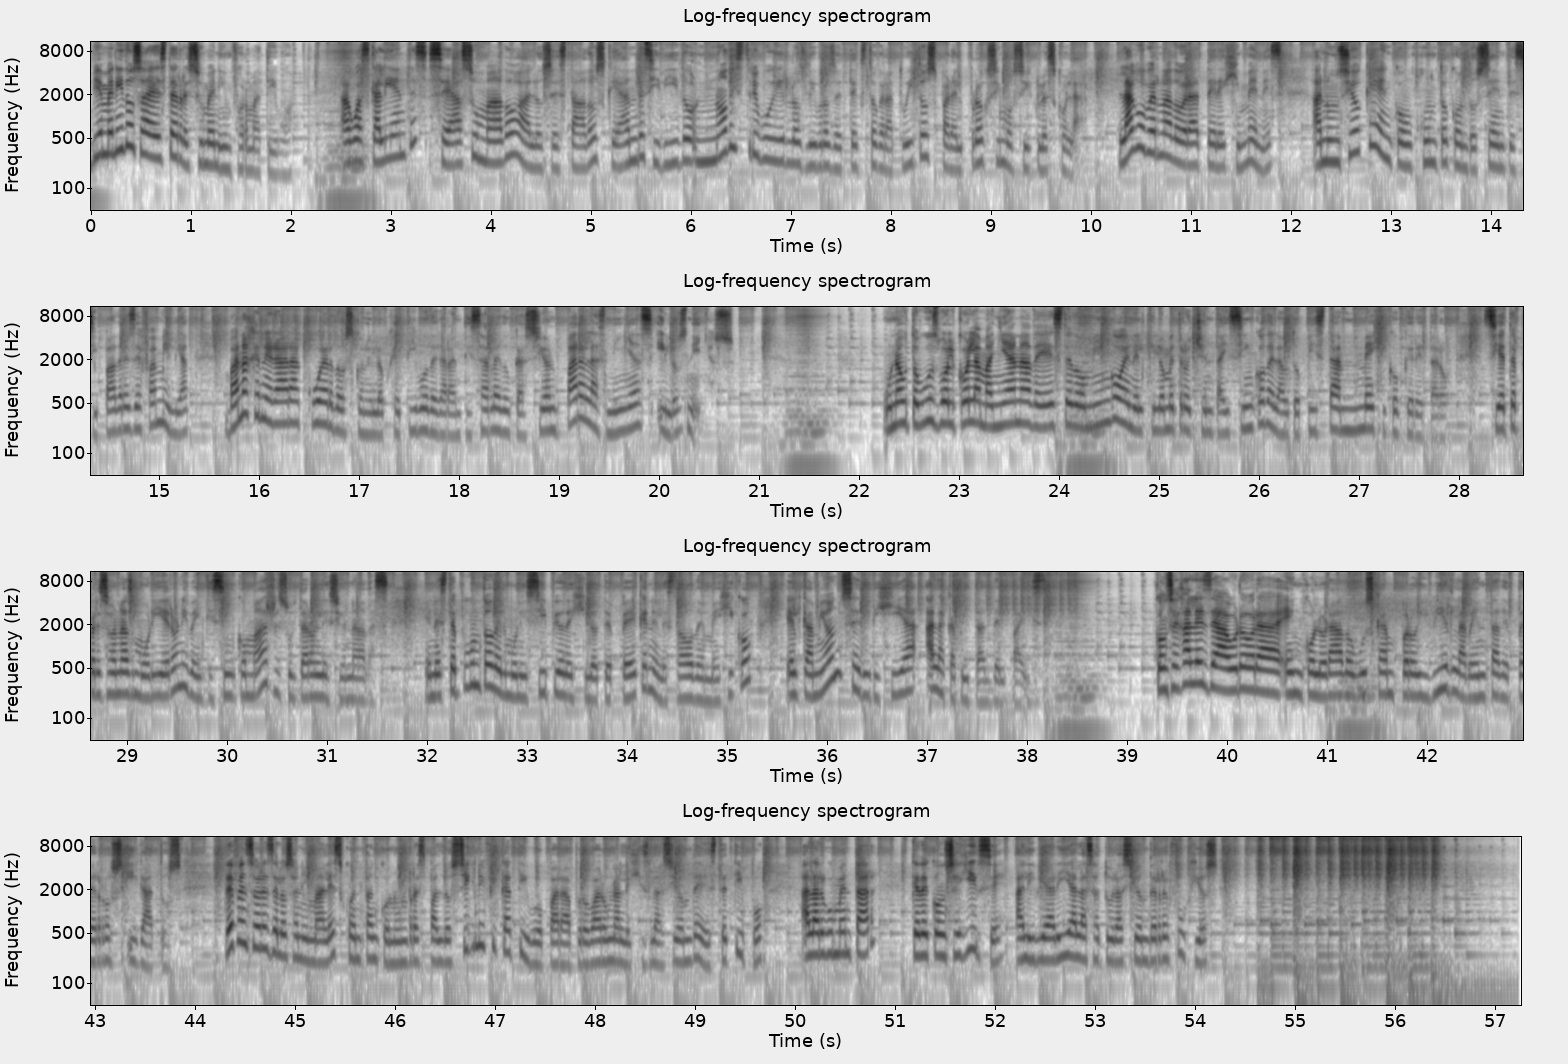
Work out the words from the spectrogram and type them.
Bienvenidos a este resumen informativo. Aguascalientes se ha sumado a los estados que han decidido no distribuir los libros de texto gratuitos para el próximo ciclo escolar. La gobernadora Tere Jiménez anunció que en conjunto con docentes y padres de familia van a generar acuerdos con el objetivo de garantizar la educación para las niñas y los niños. Un autobús volcó la mañana de este domingo en el kilómetro 85 de la autopista México-Querétaro. Siete personas murieron y 25 más resultaron lesionadas. En este punto del municipio de Gilotepec, en el Estado de México, el camión se dirigía a la capital del país. Concejales de Aurora, en Colorado, buscan prohibir la venta de perros y gatos. Defensores de los animales cuentan con un respaldo significativo para aprobar una legislación de este tipo, al argumentar que de conseguirse aliviaría la saturación de refugios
